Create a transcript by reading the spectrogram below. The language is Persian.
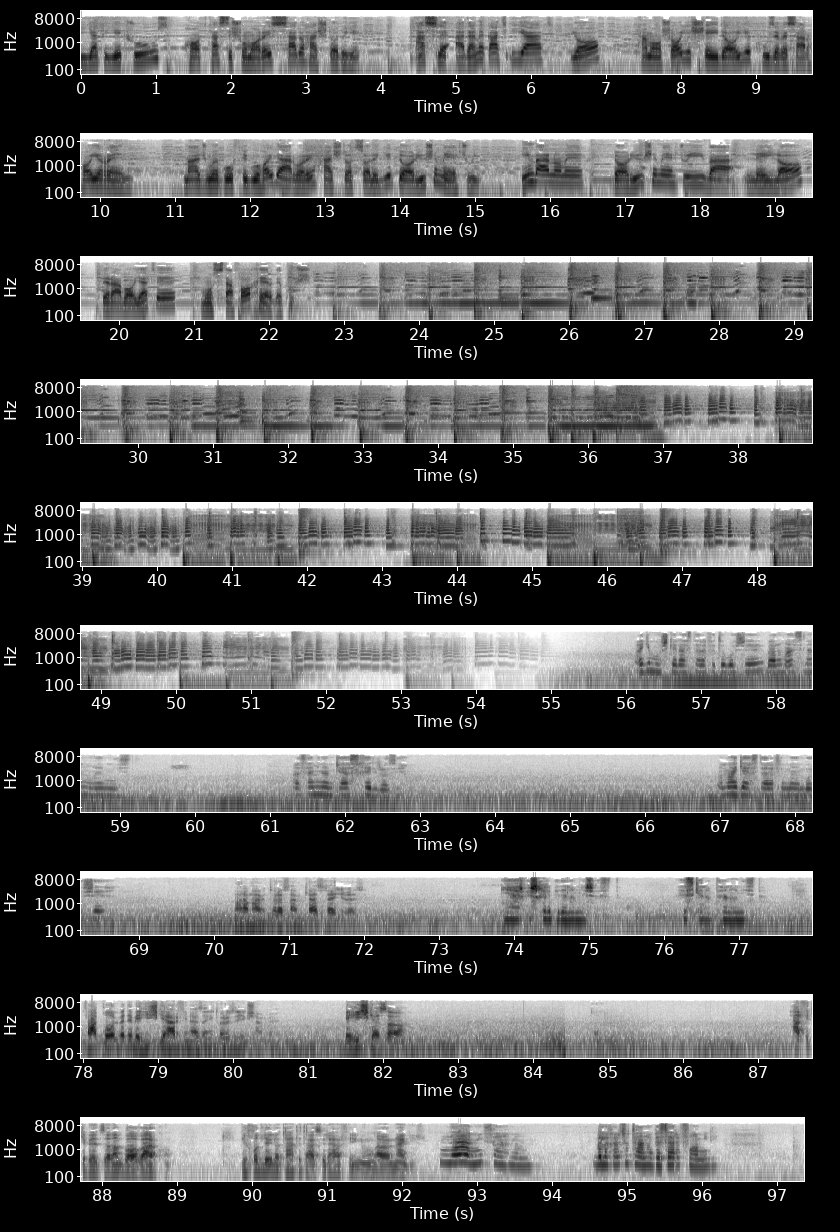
ابدیت یک روز پادکست شماره 181 اصل عدم قطعیت یا تماشای شیدایی کوزه به سرهای رند مجموعه گفتگوهای درباره 80 سالگی داریوش مهرجویی این برنامه داریوش مهرجویی و لیلا به روایت مصطفی خرقه پوش مشکل از طرف تو باشه برام اصلا مهم نیست. از همینم که از خیلی راضیم. اما اگه از طرف من باشه منم همینطور هستم که از خیلی راضیم. این حرفش خیلی به دلم نشست. حس کردم تنها نیستم. فقط قول بده به هیچ حرفی نزنی تا روز یک شنبه. به هیچ کسا حرفی که بهت زدم باور کن. بی خود لیلا تحت تاثیر حرف اینو قرار نگیر. نه می‌فهمم. بالاخره تو تنها پسر فامیلی.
